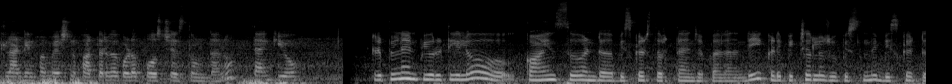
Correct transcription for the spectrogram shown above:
ఇట్లాంటి ఇన్ఫర్మేషన్ ఫర్దర్గా కూడా పోస్ట్ చేస్తూ ఉంటాను. థ్యాంక్ యూ ట్రిపుల్ నైన్ ప్యూరిటీలో కాయిన్స్ అండ్ బిస్కెట్స్ దొరుకుతాయని చెప్పారు కదండి. ఇక్కడ ఈ పిక్చర్లో చూపిస్తుంది బిస్కెట్.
